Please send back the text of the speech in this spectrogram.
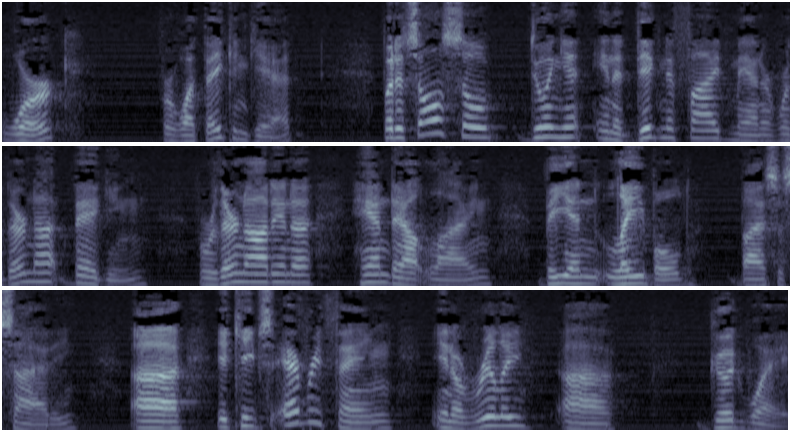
work for what they can get, but it's also doing it in a dignified manner where they're not begging, where they're not in a handout line being labeled by society. Uh, it keeps everything in a really uh, good way,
